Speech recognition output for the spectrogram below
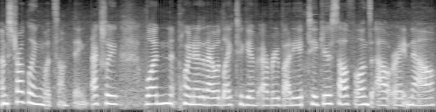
I'm struggling with something. Actually, one pointer that I would like to give everybody take your cell phones out right now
